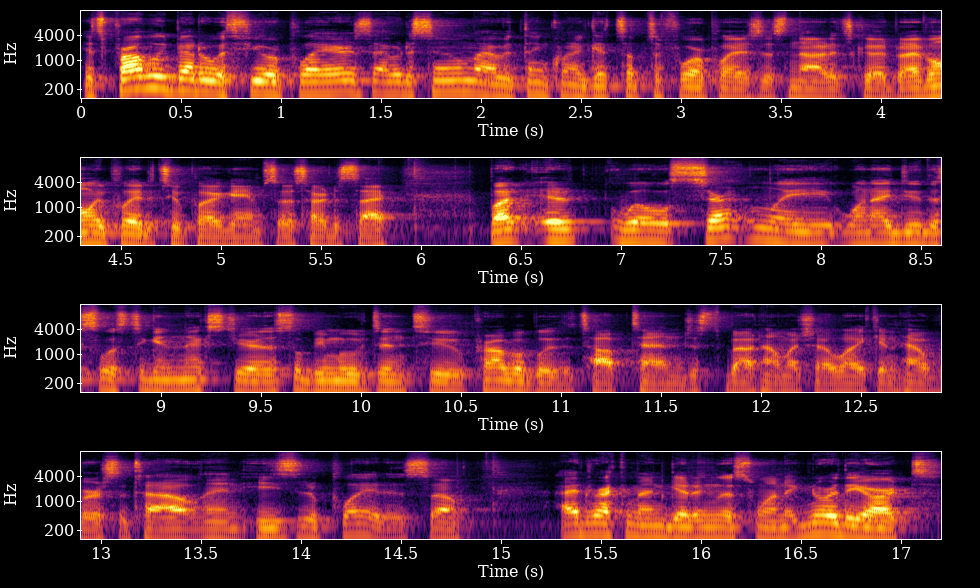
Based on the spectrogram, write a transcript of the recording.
It's probably better with fewer players, I would assume. I would think when it gets up to four players, it's not as good, but I've only played a two player game, so it's hard to say. But it will certainly, when I do this list again next year, this will be moved into probably the top 10, just about how much I like and how versatile and easy to play it is. So I'd recommend getting this one. Ignore the art.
